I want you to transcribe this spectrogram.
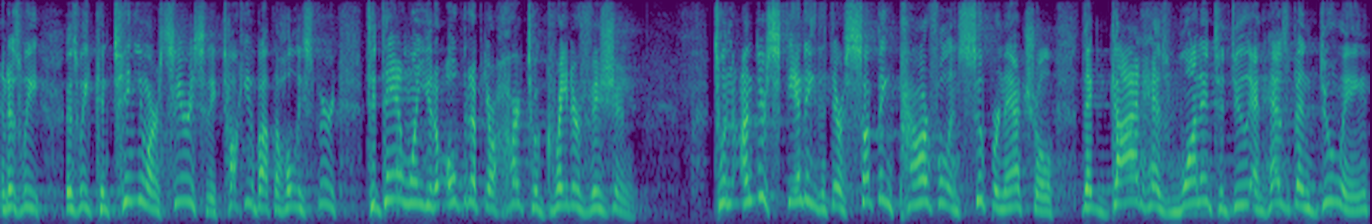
And as we, as we continue our series today, talking about the Holy Spirit, today I want you to open up your heart to a greater vision to an understanding that there's something powerful and supernatural that God has wanted to do and has been doing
